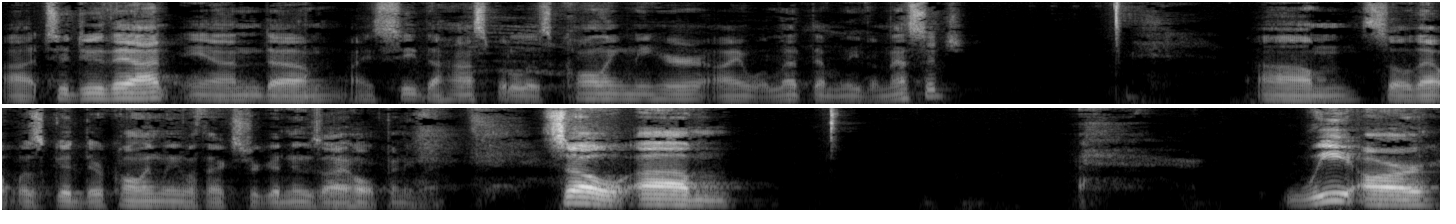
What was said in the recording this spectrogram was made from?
uh, to do that, and um, I see the hospital is calling me here. I will let them leave a message. Um, so that was good. They're calling me with extra good news, I hope, anyway. So, um, we are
